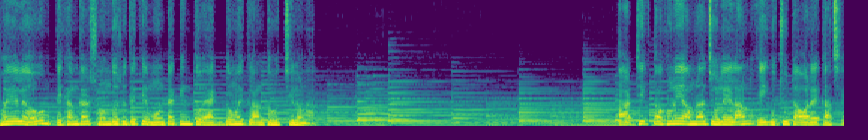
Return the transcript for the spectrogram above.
হয়ে এলেও এখানকার সৌন্দর্য দেখে মনটা কিন্তু একদমই ক্লান্ত হচ্ছিল না। আর ঠিক তখনই আমরা চলে এলাম এই উঁচু টাওয়ারের কাছে।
